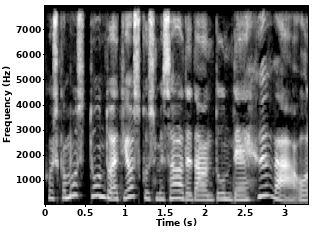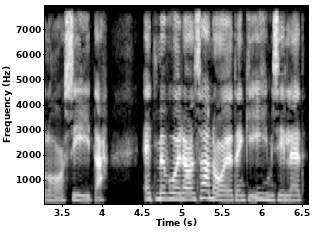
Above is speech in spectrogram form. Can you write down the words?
Koska musta tuntuu, että joskus me saatetaan tuntea hyvää oloa siitä, että me voidaan sanoa jotenkin ihmisille, että,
